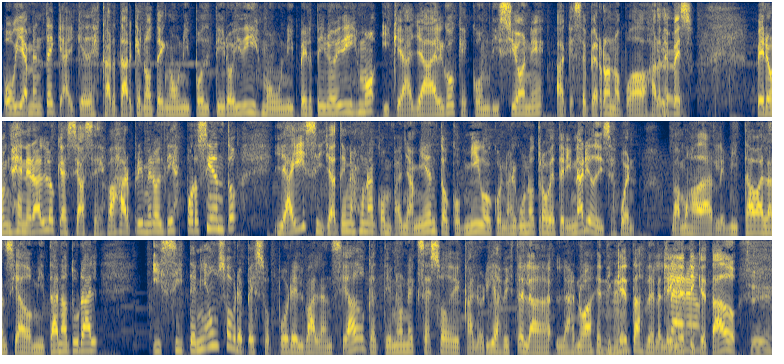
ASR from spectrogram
Obviamente que hay que descartar que no tenga un hipotiroidismo, un hipertiroidismo y que haya algo que condicione a que ese perro no pueda bajar de peso. Pero en general lo que se hace es bajar primero el 10% y ahí si ya tienes un acompañamiento conmigo, con algún otro veterinario, dices, bueno, vamos a darle mitad balanceado, mitad natural. Y si tenía un sobrepeso por el balanceado, que tiene un exceso de calorías, ¿viste la- las nuevas etiquetas de la ley de etiquetado? Sí.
